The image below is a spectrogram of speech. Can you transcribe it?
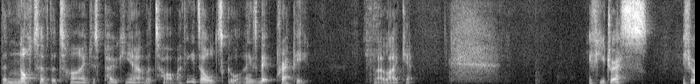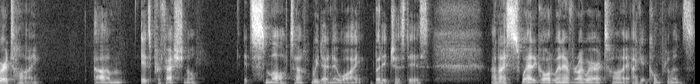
the knot of the tie just poking out of the top. I think it's old school. I think it's a bit preppy, and I like it. If you dress, if you wear a tie, um, it's professional, it's smarter. We don't know why, but it just is. And I swear to God, whenever I wear a tie, I get compliments.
